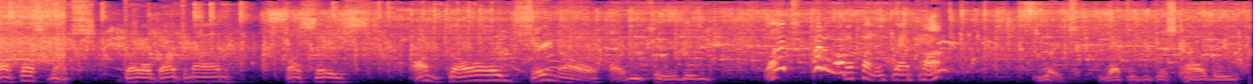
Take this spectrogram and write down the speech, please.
Our first match, Donald Badman versus Uncle Gino. Are you kidding me? What? I don't want to fight a grandpa. Wait, what did you just call me?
